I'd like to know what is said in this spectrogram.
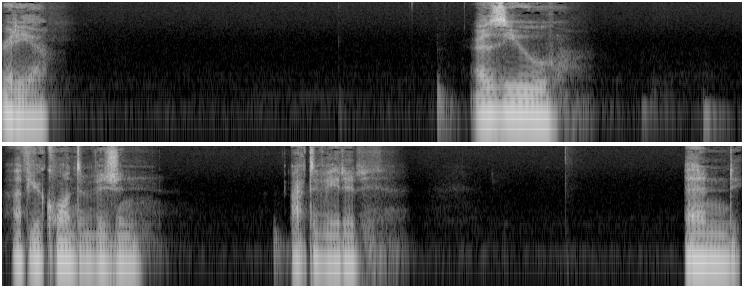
Rydia. As you have your quantum vision activated and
